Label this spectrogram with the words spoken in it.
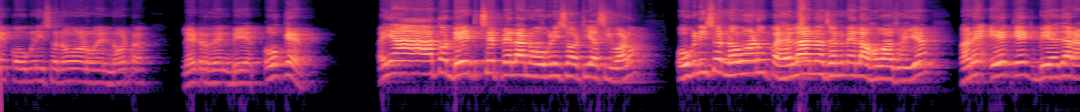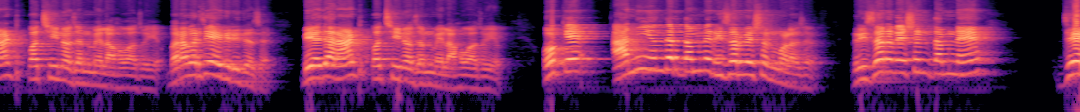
એક ઓગણીસો નવ્વાણું એન્ડ નોટ લેટર ધેન બે ઓકે અહીંયા આ તો ડેટ છે પહેલાનો ઓગણીસો અઠ્યાસી વાળો. ઓગણીસો નવ્વાણું પહેલાના જન્મેલા હોવા જોઈએ અને એક એક બે હજાર આઠ પછીના જન્મેલા હોવા જોઈએ. બરાબર છે? એવી રીતે છે. બે હજાર આઠ પછીના જન્મેલા હોવા જોઈએ. ઓકે, આની અંદર તમને રિઝર્વેશન મળે છે. રિઝર્વેશન તમને જે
